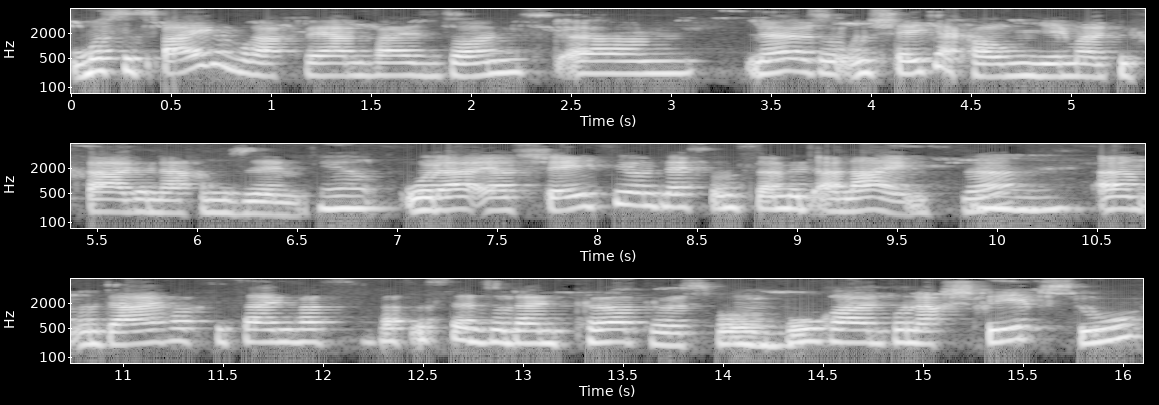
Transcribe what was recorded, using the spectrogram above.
muss es beigebracht werden, weil sonst, ähm, ne, also uns stellt ja kaum jemand die Frage nach dem Sinn. Ja. Oder er stellt sie und lässt uns damit allein. Ne? Mhm. Ähm, und da einfach zu zeigen, was, was ist denn so dein Purpose? Wo, mhm. woran, wonach strebst du?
